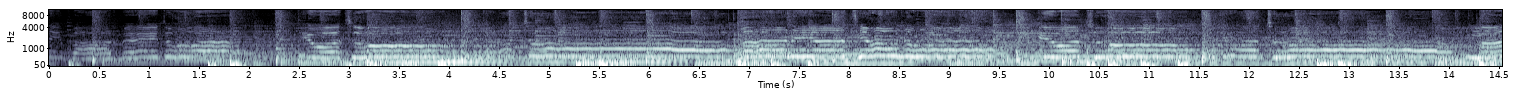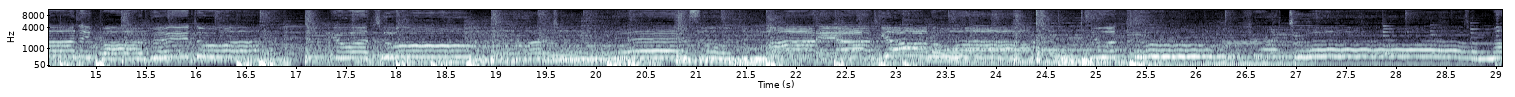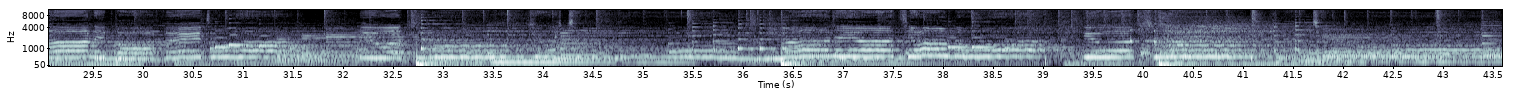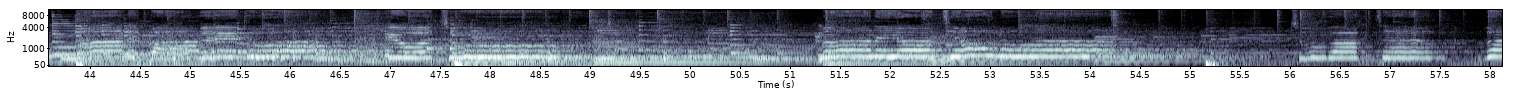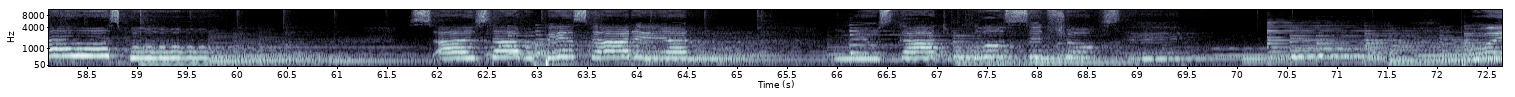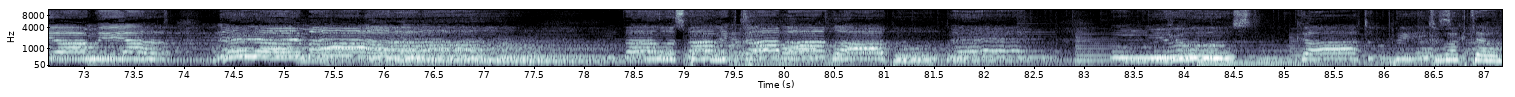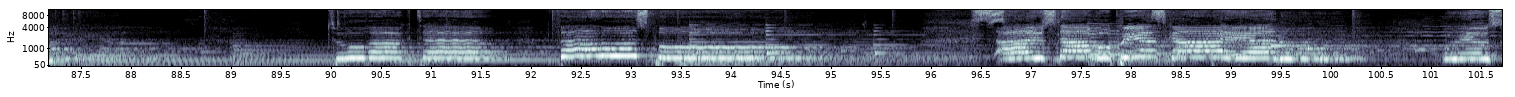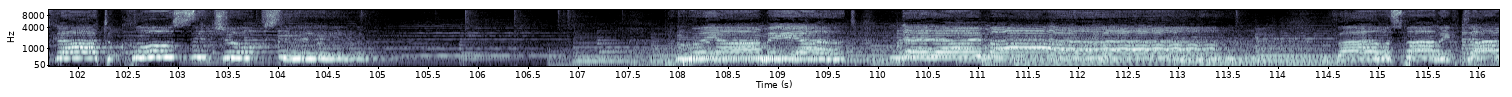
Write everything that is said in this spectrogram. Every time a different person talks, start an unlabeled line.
anybody tavā klātbūtnē un just, kā tu pieskārienu. Tuvāk tev. Tuvāk tev vēlos būt, sajust tavu pieskārienu, un jūs kā tu klusi vēlos palikt tavā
